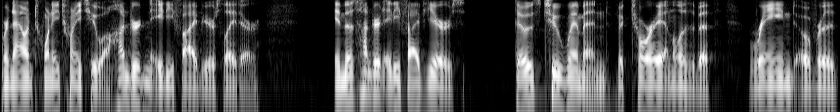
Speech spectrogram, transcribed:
We're now in 2022, 185 years later. in those 185 years, those two women, Victoria and Elizabeth, reigned over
